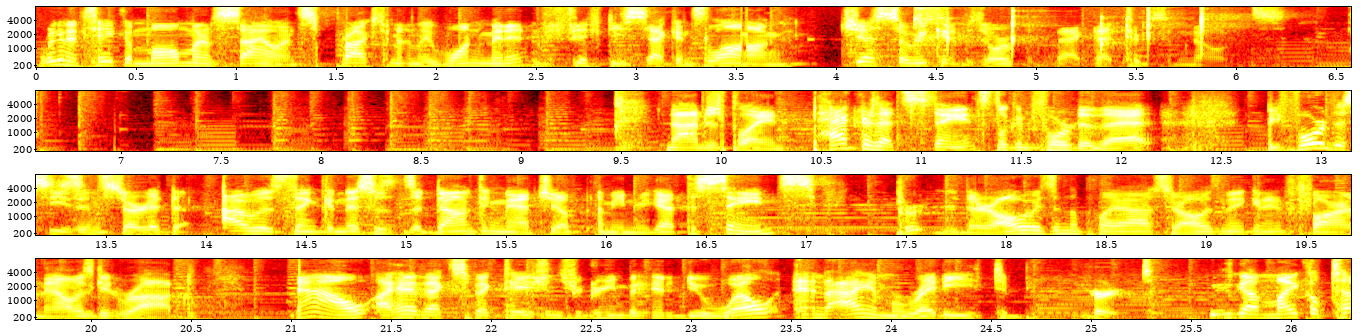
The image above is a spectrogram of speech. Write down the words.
We're going to take a moment of silence, approximately one minute and 50 seconds long, just so we can absorb the fact that I took some notes. Nah, I'm just playing. Packers at Saints, looking forward to that. Before the season started, I was thinking this was a daunting matchup. I mean, we got the Saints. They're always in the playoffs, they're always making it far, and they always get robbed. Now I have expectations for Green Bay to do well, and I am ready to be hurt. We've got Michael. T-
